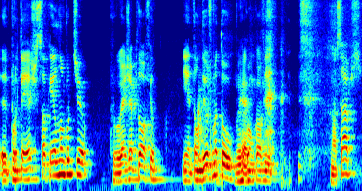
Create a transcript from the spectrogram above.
eh, protege, só que ele não protegeu. Porque o gajo é pedófilo. E então Deus matou É. com Covid. Não sabes?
